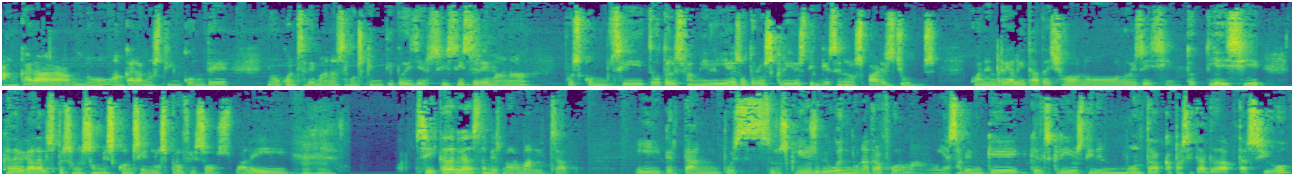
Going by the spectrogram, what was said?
encara no, encara no es té en compte no? quan se demana segons quin tipus d'exercici se sí. demana pues, com si totes les famílies o tots els crios tinguessin els pares junts quan en realitat això no, no és així. Tot i així, cada vegada les persones són més conscients, els professors, ¿vale? i uh -huh. sí, cada vegada està més normalitzat i per tant pues, els crios ho viuen d'una altra forma. Ja sabem que, que els crios tenen molta capacitat d'adaptació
